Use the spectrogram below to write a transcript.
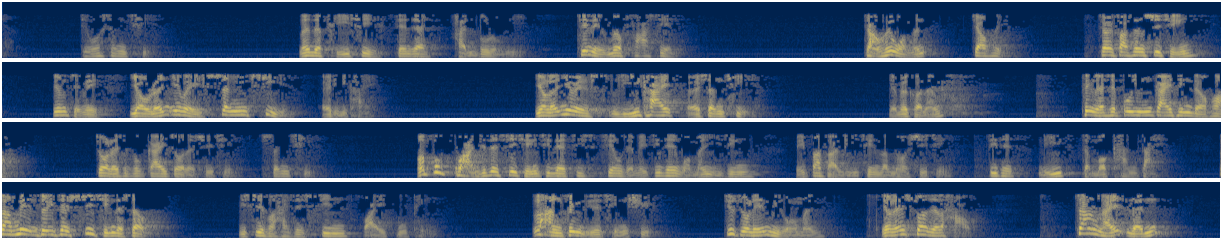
怎么生气？人的脾气现在很不容易。今天有没有发现？讲回我们教会，教会发生事情，弟兄姐妹，有人因为生气而离开，有人因为离开而生气，有没有可能？听来是不应该听的话，做了是不该做的事情，生气。我们不管这件事情，现在弟兄姐妹，今天我们已经没办法理清任何事情。今天你怎么看待？当面对这事情的时候？你是否还是心怀不平，浪费你的情绪？就说怜悯我们，有人说的好，将来人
